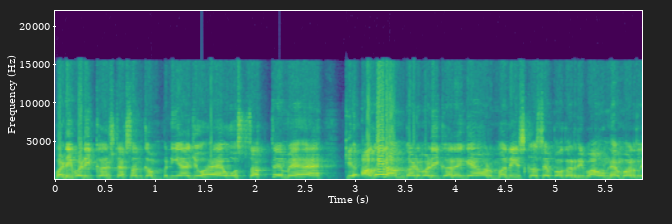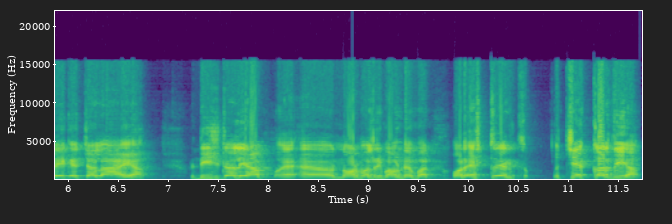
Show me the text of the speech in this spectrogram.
बड़ी बड़ी कंस्ट्रक्शन कंपनियाँ जो है, वो सख्ते में है कि अगर हम गड़बड़ी करेंगे और मनीष कश्यप अगर रिबाउंड हैमर लेके चला आया डिजिटल या नॉर्मल रिबाउंड हैमर और स्ट्रेंथ चेक कर दिया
